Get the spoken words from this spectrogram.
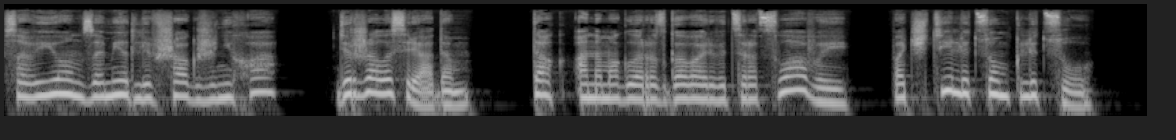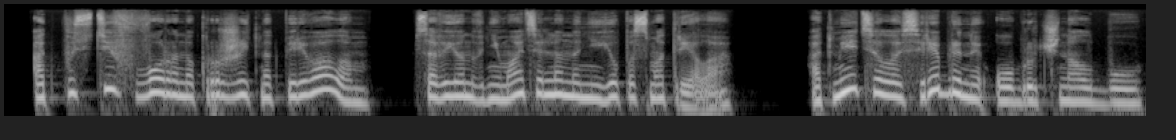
Савьон, замедлив шаг жениха, держалась рядом. Так она могла разговаривать с Радславой почти лицом к лицу. Отпустив ворона кружить над перевалом, Савьон внимательно на нее посмотрела. Отметила серебряный обруч на лбу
